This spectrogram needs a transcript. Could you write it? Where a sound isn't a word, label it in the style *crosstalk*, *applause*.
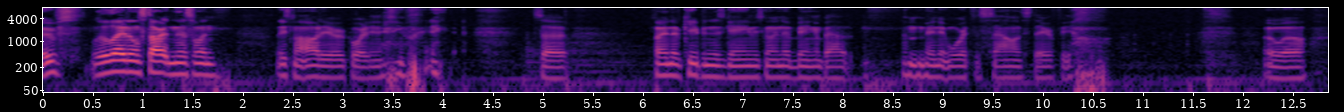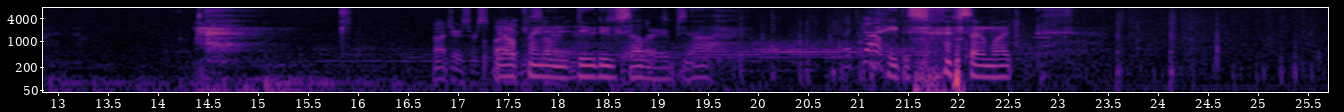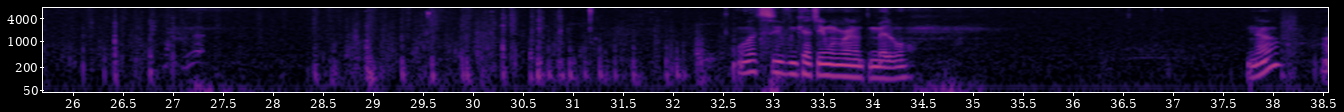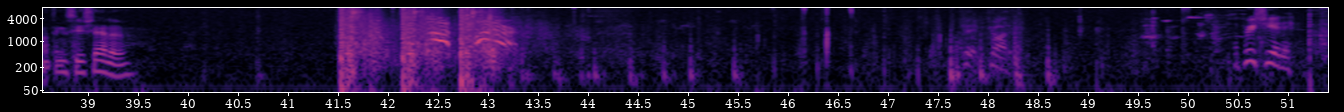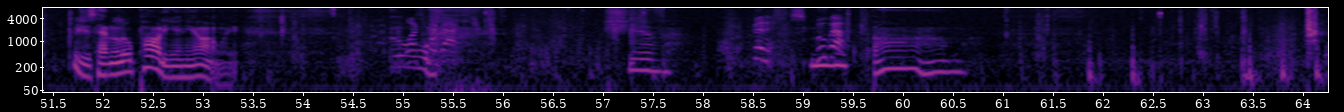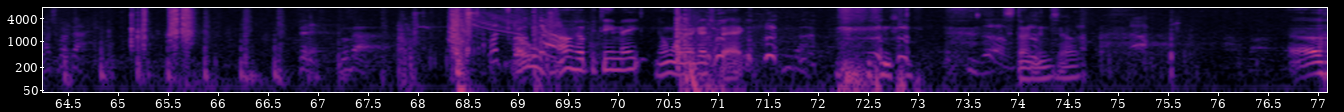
Oops, a little late on starting this one. At least my audio recording *laughs* anyway. so, if I end up keeping this game, it's going to end up being about a minute worth of silence there for y'all. *laughs* oh well. Hunters were We spotted are in playing on area. doo doo suburbs. Ugh, ah. Let's I hate this *laughs* map so much. Well, let's see if we can catch anyone running up the middle. No? I don't think I see a shadow. Stop! Hunter! Okay, got it. Appreciate it. We're just having a little party in here, aren't we? Watch my back. Shiv. Finish. Move out. Bomb. Watch my back. Finish. Move out. Let's go. Oh, I'll help you, teammate. Don't worry, I got your back. *laughs* Stunned himself. Uh.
